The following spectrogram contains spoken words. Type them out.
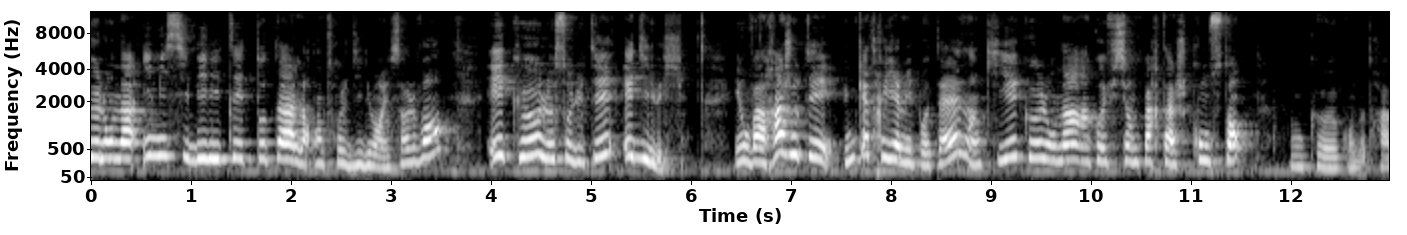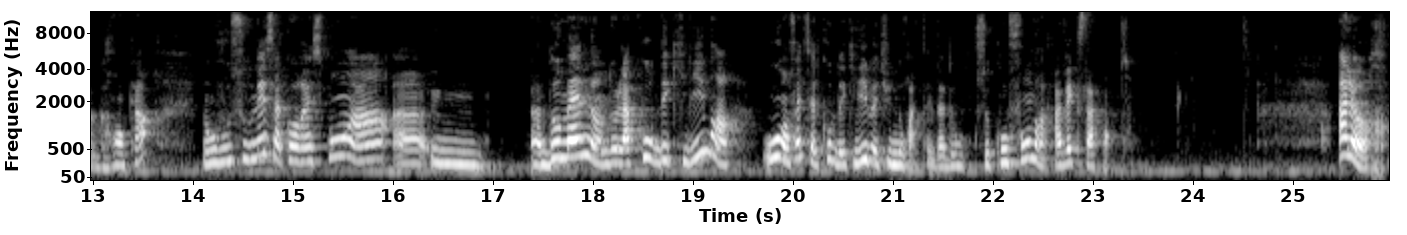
que l'on a immiscibilité totale entre le diluant et le solvant, et que le soluté est dilué. Et on va rajouter une quatrième hypothèse, qui est que l'on a un coefficient de partage constant, donc euh, qu'on notera grand K. Donc vous vous souvenez, ça correspond à euh, un domaine de la courbe d'équilibre où en fait cette courbe d'équilibre est une droite. Elle va donc se confondre avec sa pente. Alors,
